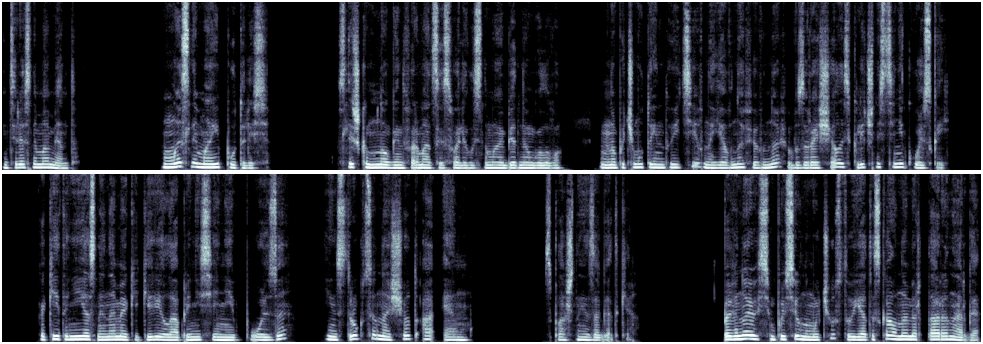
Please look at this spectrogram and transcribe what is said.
Интересный момент. Мысли мои путались. Слишком много информации свалилось на мою бедную голову. Но почему-то интуитивно я вновь и вновь возвращалась к личности Никольской. Какие-то неясные намеки Кирилла о принесении пользы Инструкция насчет АМ. Сплошные загадки. Повинуясь импульсивному чувству, я отыскала номер Таранерго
